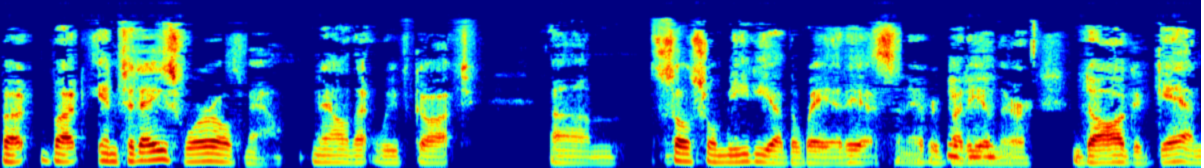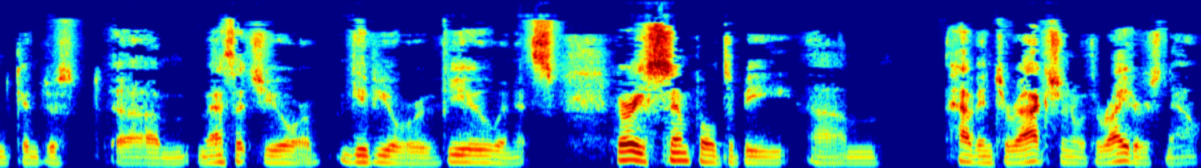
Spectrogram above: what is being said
But but in today's world now, now that we've got um, social media the way it is, and everybody and their dog again can just um, message you or give you a review, and it's very simple to be um, have interaction with writers now,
